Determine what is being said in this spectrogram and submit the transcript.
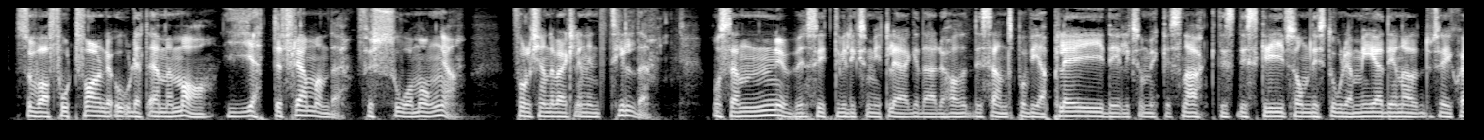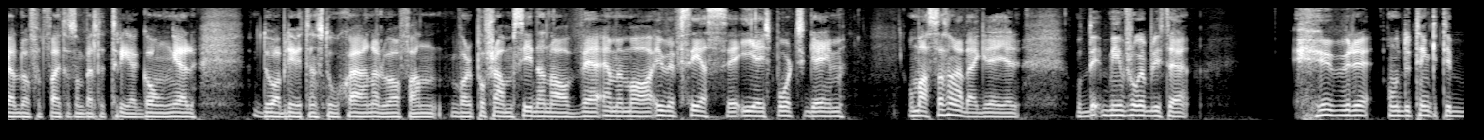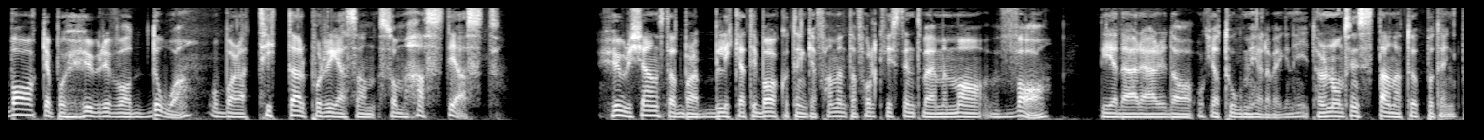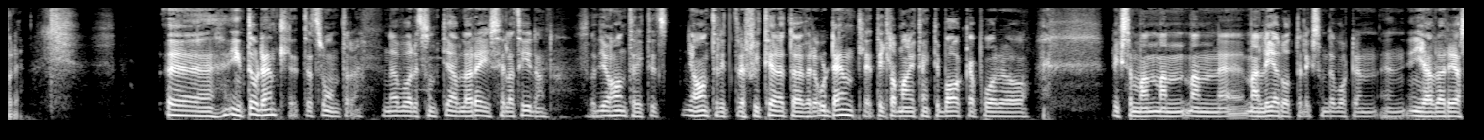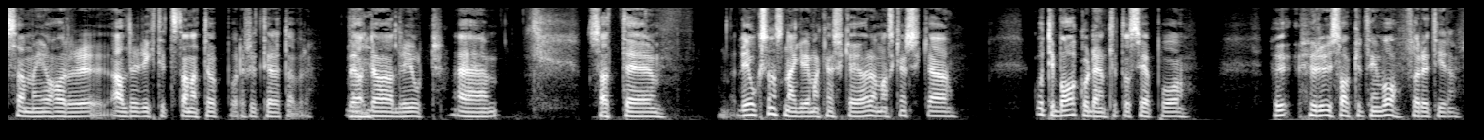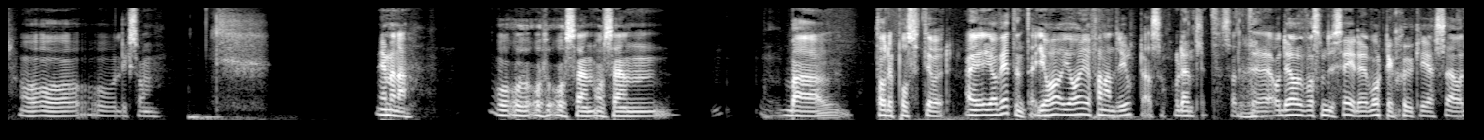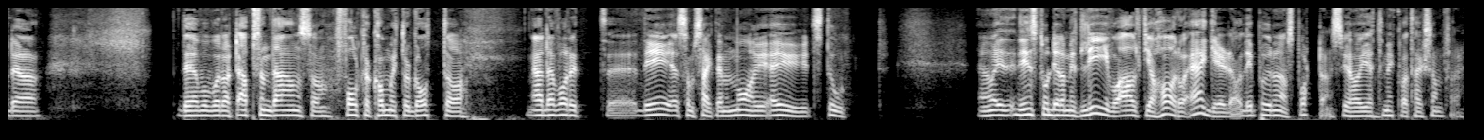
så var fortfarande ordet MMA jättefrämmande för så många. Folk kände verkligen inte till det. Och sen nu sitter vi liksom i ett läge där det har det sänds på Viaplay, det är liksom mycket snack, det, det skrivs om det i stora medierna, du säger själv du har fått fighta som bälte tre gånger, du har blivit en stor stjärna, du har fan varit på framsidan av eh, MMA, UFCs EA Sports Game och massa sådana där grejer. Och det, min fråga blir lite, hur, om du tänker tillbaka på hur det var då och bara tittar på resan som hastigast, hur känns det att bara blicka tillbaka och tänka, fan vänta, folk visste inte vad MMA var, det är där det är idag och jag tog mig hela vägen hit. Har du någonsin stannat upp och tänkt på det? Eh, inte ordentligt, jag tror inte det. Det har varit sånt jävla race hela tiden. Så jag, har inte riktigt, jag har inte riktigt reflekterat över det ordentligt. Det är klart man har tänkt tillbaka på det och liksom man, man, man, eh, man ler åt det. Liksom. Det har varit en, en, en jävla resa, men jag har aldrig riktigt stannat upp och reflekterat över det. Det, Nej. det har jag aldrig gjort. Eh, så att eh, det är också en sån här grej man kanske ska göra. Man kanske ska gå tillbaka ordentligt och se på hur, hur saker och ting var förr i tiden. Och, och, och liksom jag menar, och, och, och, och, sen, och sen bara ta det positiva Jag vet inte, jag, jag har fan aldrig gjort det alltså, ordentligt. Så att, eh, och det har som du säger, det har varit en sjuk resa och det har, det har varit ups and downs och folk har kommit och gått och ja, det har varit, eh, det är som sagt, MMA är ju ett stort eh, det är en stor del av mitt liv och allt jag har och äger idag, det är på grund av sporten. Så jag har jättemycket att vara tacksam för.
